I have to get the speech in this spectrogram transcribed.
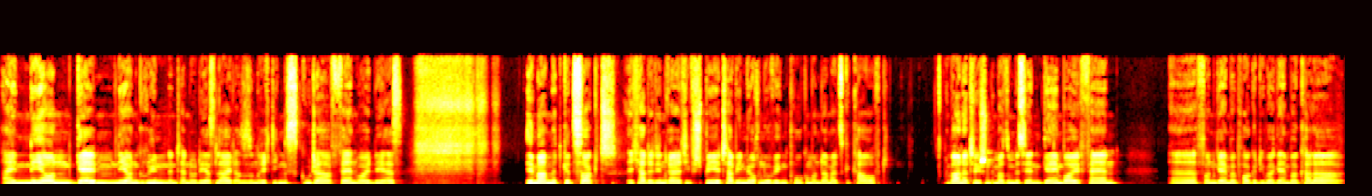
einen neongelben, neongrünen Nintendo DS Lite, also so einen richtigen Scooter-Fanboy DS immer mitgezockt. Ich hatte den relativ spät, habe ihn mir auch nur wegen Pokémon damals gekauft. War natürlich schon immer so ein bisschen Gameboy-Fan. Äh, von Game Boy Pocket über Game Boy Color,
